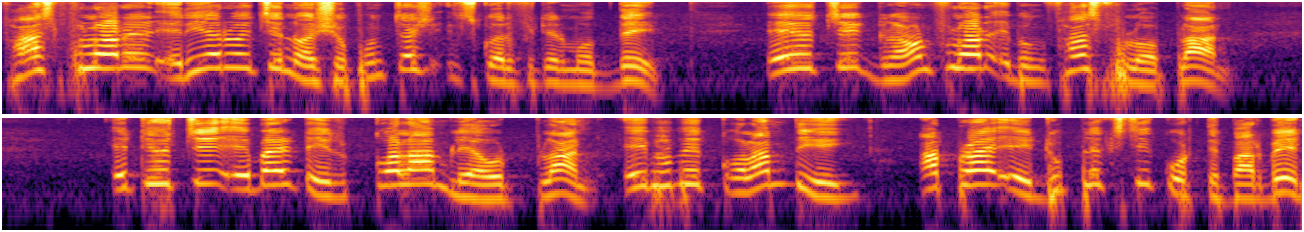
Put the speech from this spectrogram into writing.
ফার্স্ট ফ্লোরের এরিয়া রয়েছে নয়শো পঞ্চাশ স্কোয়ার ফিটের মধ্যে। এই হচ্ছে গ্রাউন্ড ফ্লোর এবং ফার্স্ট ফ্লোর প্ল্যান এটি হচ্ছে এবারটির কলাম লেআউট প্ল্যান এইভাবে কলাম দিয়েই আপনারা এই ডুপ্লেক্সটি করতে পারবেন।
